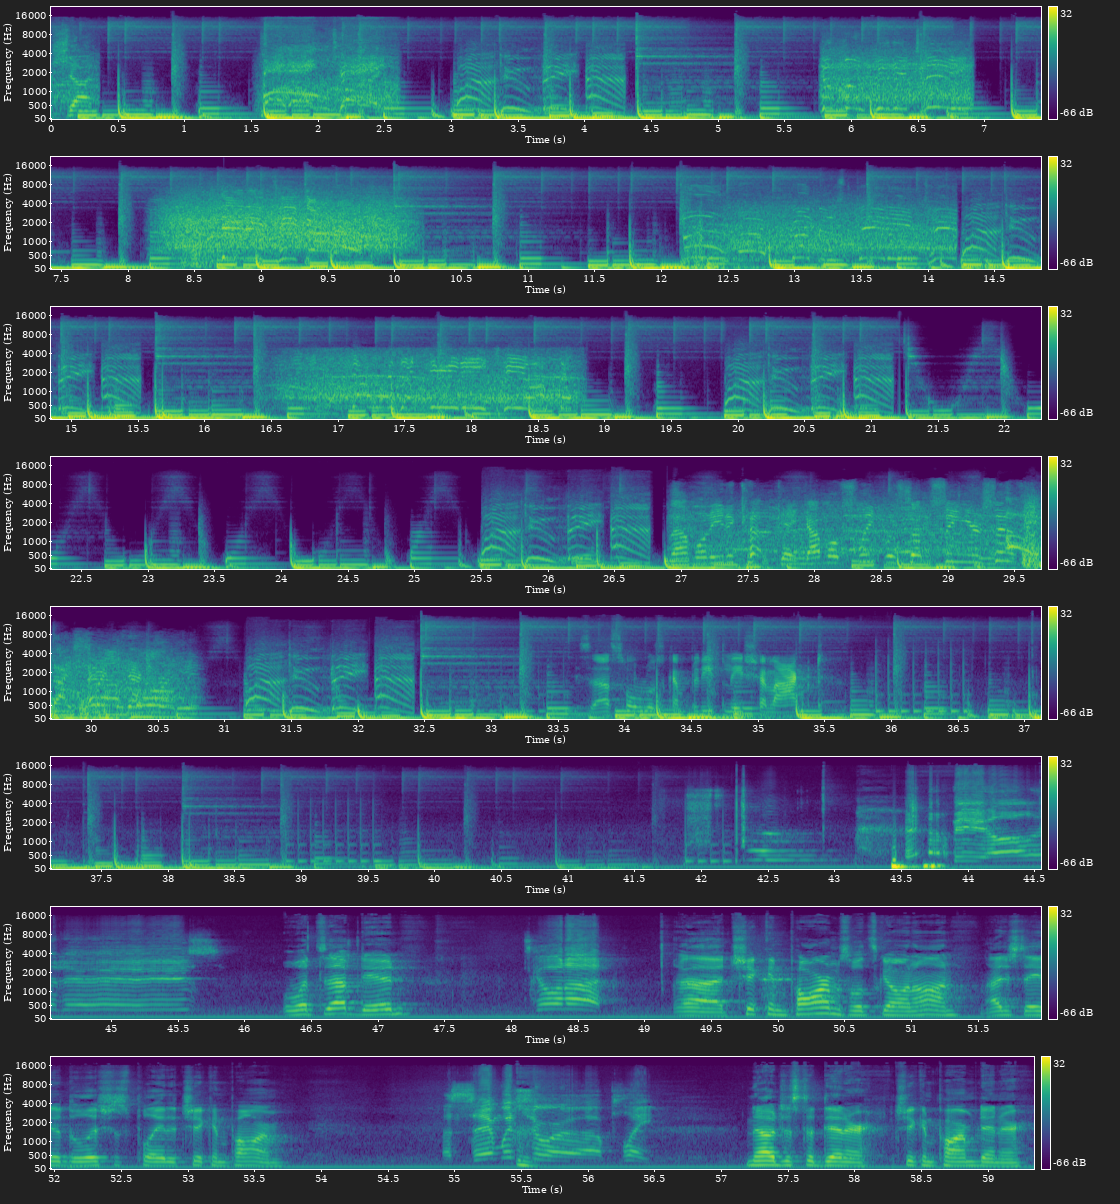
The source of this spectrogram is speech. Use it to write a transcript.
Shot. Cupcake. I'm gonna sleep with some senior citizen. nice. One, two, three. His asshole was completely shellacked. Happy holidays. What's up, dude? What's going on? Uh, chicken parms, what's going on? I just ate a delicious plate of chicken parm. A sandwich or a plate? No, just a dinner. Chicken parm dinner.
